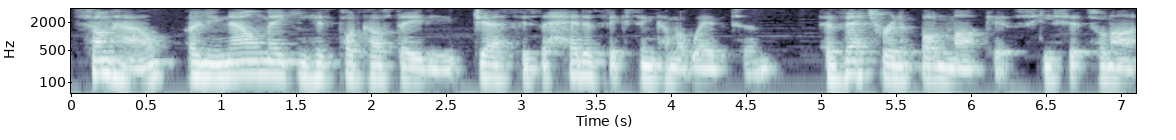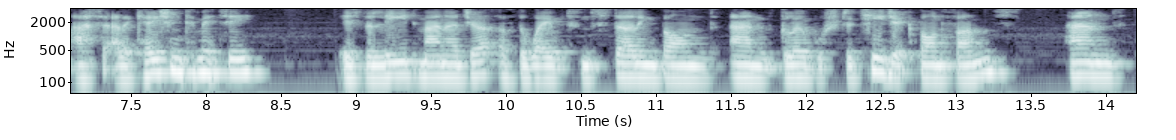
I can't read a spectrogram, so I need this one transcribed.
Somehow, only now making his podcast debut, Jeff is the head of fixed income at Waverton. A veteran of bond markets, he sits on our asset allocation committee, is the lead manager of the Waverton Sterling Bond and Global Strategic Bond Funds, and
